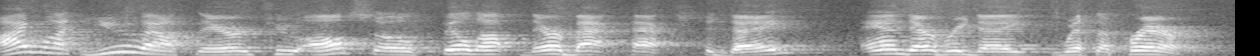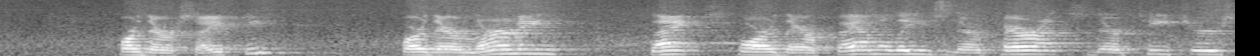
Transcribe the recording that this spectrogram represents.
I want you out there to also fill up their backpacks today and every day with a prayer for their safety, for their learning, thanks for their families, their parents, their teachers,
